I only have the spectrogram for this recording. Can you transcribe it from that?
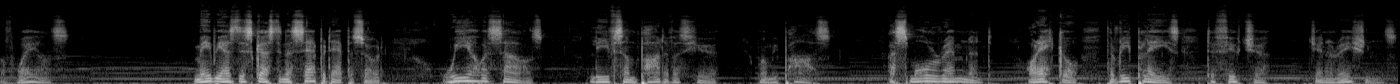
of Wales. Maybe, as discussed in a separate episode, we ourselves leave some part of us here when we pass, a small remnant or echo that replays to future generations.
